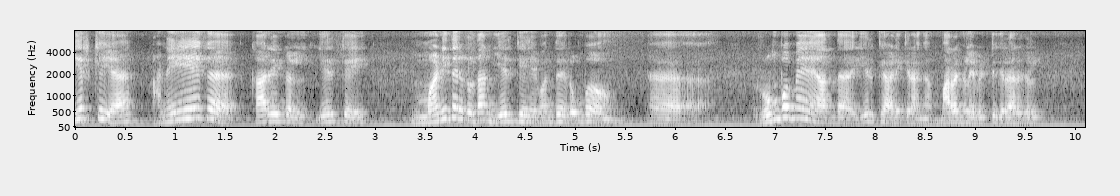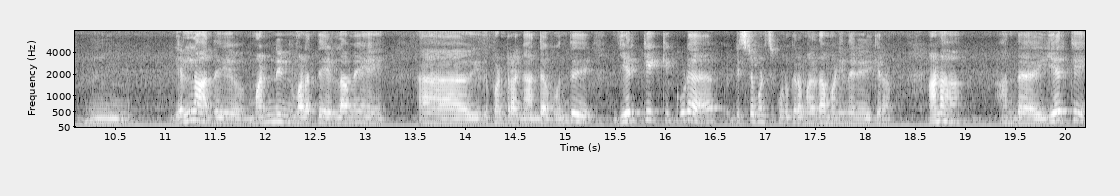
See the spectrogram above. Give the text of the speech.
இயற்கையை அநேக காரியங்கள் இயற்கை மனிதர்கள் தான் இயற்கையை வந்து ரொம்ப ரொம்பவுமே அந்த இயற்கையை அழிக்கிறாங்க. மரங்களை வெட்டுகிறார்கள். எல்லாம் அது மண்ணின் வளத்தை எல்லாமே இது பண்ணுறாங்க அந்த வந்து இயற்கைக்கு கூட டிஸ்டர்பன்ஸ் கொடுக்குற மாதிரி தான் மனிதன் நினைக்கிறான் ஆனால் அந்த இயற்கை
